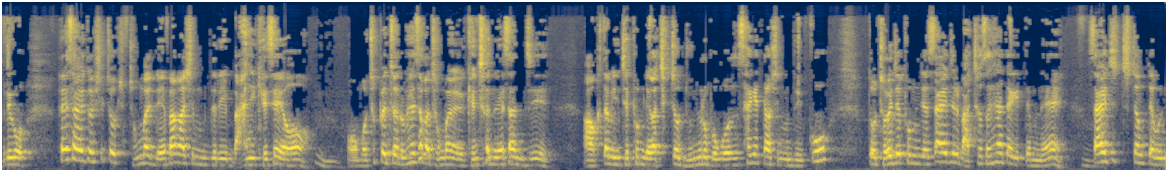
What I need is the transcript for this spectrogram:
그리고 회사에도 실제 정말 내방하신 분들이 많이 계세요. 어, 뭐, 첫 번째로 회사가 정말 괜찮은 회사인지, 아, 그 다음에 이 제품 내가 직접 눈으로 보고 사겠다 하신 분도 있고, 또 저희 제품 이제 사이즈를 맞춰서 해야 되기 때문에, 사이즈 측정 때문에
